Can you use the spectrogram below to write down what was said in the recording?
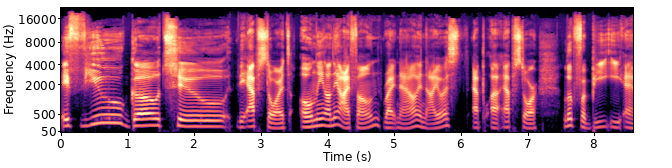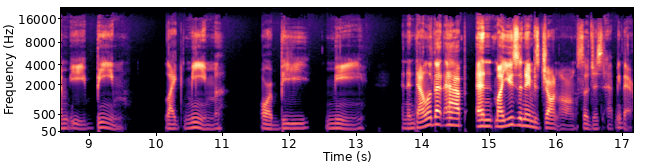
if you go to the App Store, it's only on the iPhone right now in iOS App, uh, App Store. Look for B E M E, Beme, like meme or be me. And then download that app. And my username is John Ong, so just add me there.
